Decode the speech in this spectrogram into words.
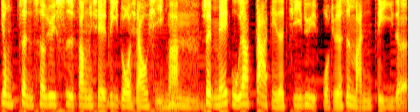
用政策去释放一些利多消息嘛，嗯、所以美股要大跌的几率，我觉得是蛮低的。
